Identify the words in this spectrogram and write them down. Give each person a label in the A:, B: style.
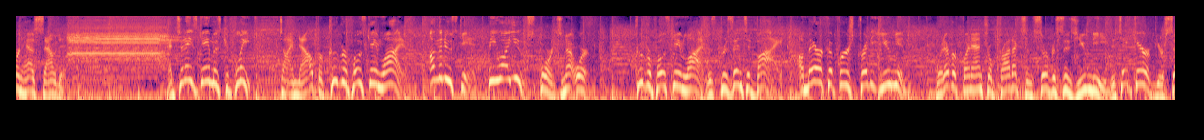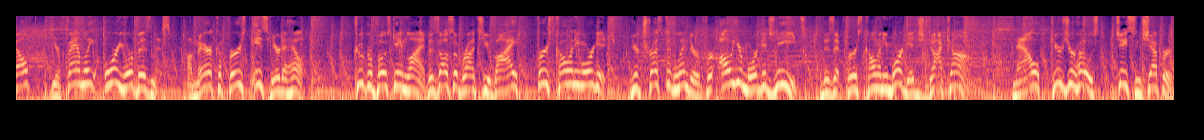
A: horn has sounded. And today's game is complete. Time now for Cougar Postgame Live on the Nu Skin, BYU Sports Network. Cougar Postgame Live is presented by America First Credit Union. Whatever financial products and services you need to take care of yourself, your family, or your business, America First is here to help. Cougar Postgame Live is also brought to you by First Colony Mortgage, your trusted lender for all your mortgage needs. Visit firstcolonymortgage.com. Now, here's your host, Jason Shepard.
